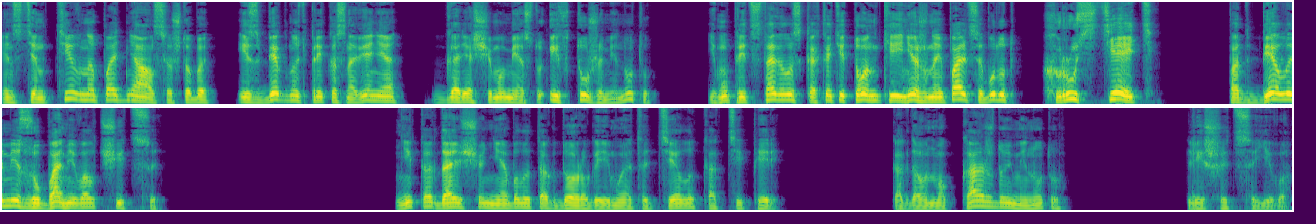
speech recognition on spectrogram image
инстинктивно поднялся, чтобы избегнуть прикосновения к горящему месту, и в ту же минуту ему представилось, как эти тонкие нежные пальцы будут хрустеть под белыми зубами волчицы. Никогда еще не было так дорого ему это тело, как теперь, когда он мог каждую минуту лишиться его.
